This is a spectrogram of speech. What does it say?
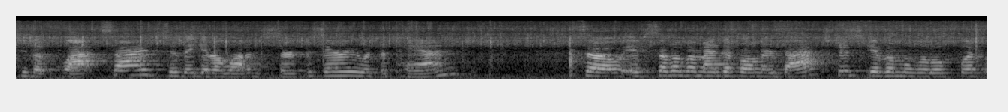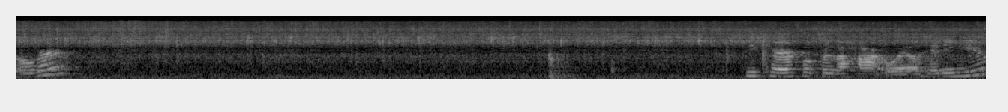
to the flat side so they get a lot of surface area with the pan. So if some of them end up on their backs, just give them a little flip over. Be careful for the hot oil hitting you.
